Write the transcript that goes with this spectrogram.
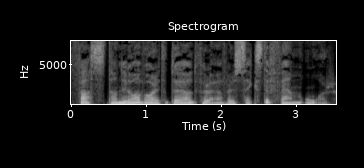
fast han nu har varit död för över 65 år.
